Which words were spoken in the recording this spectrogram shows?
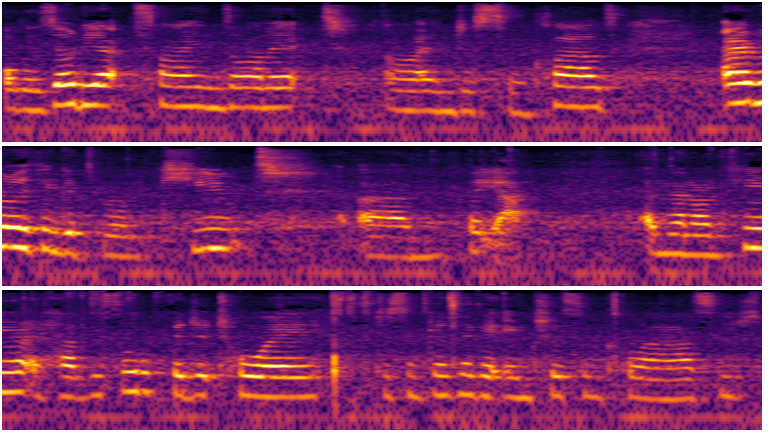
all the zodiac signs on it uh, and just some clouds. I really think it's really cute. Um, but yeah. And then on here, I have this little fidget toy, just in case I get anxious in class. You just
